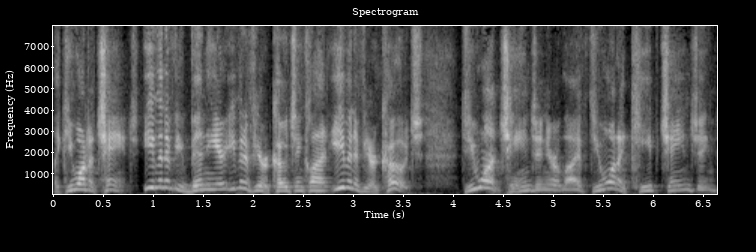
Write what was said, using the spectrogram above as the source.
Like you want to change. Even if you've been here, even if you're a coaching client, even if you're a coach, do you want change in your life? Do you want to keep changing?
